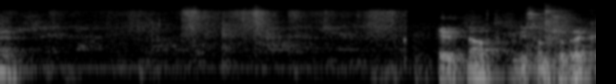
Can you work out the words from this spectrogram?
Evet. Evet ne yaptık bugün sonuç olarak?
